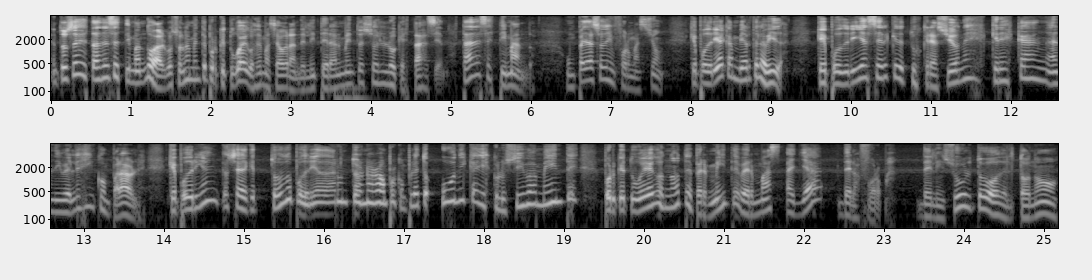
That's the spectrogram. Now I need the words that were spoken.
Entonces estás desestimando algo solamente porque tu ego es demasiado grande. Literalmente eso es lo que estás haciendo. Estás desestimando un pedazo de información que podría cambiarte la vida, que podría hacer que tus creaciones crezcan a niveles incomparables, que podrían, o sea, que todo podría dar un turnaround por completo única y exclusivamente porque tu ego no te permite ver más allá de la forma del insulto o del tono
